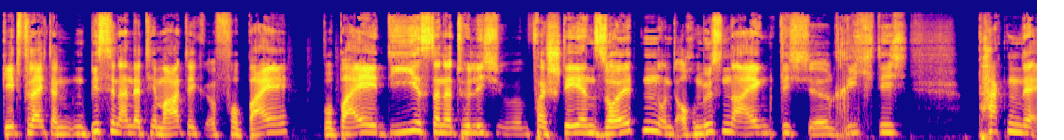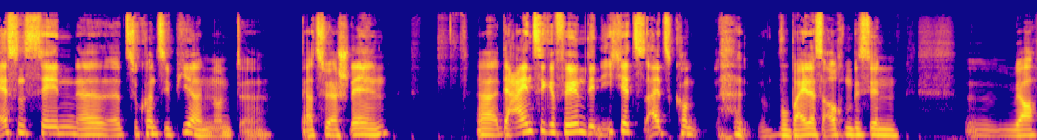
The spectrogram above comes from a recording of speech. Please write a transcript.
geht vielleicht dann ein bisschen an der Thematik vorbei, wobei die es dann natürlich verstehen sollten und auch müssen eigentlich äh, richtig packende Essensszenen äh, zu konzipieren und äh, ja, zu erstellen. Äh, der einzige Film, den ich jetzt als, Kom wobei das auch ein bisschen, äh, ja,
